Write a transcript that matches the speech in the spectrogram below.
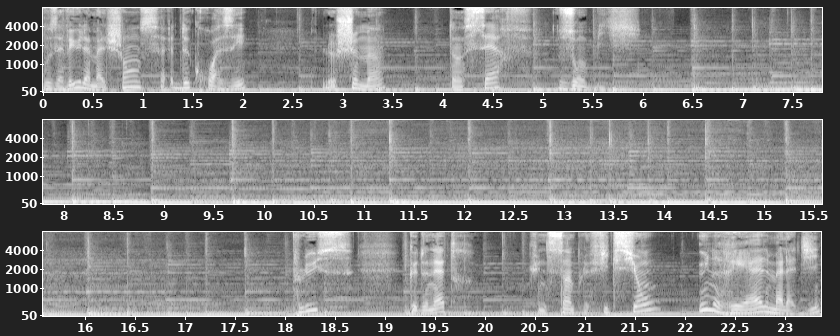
Vous avez eu la malchance de croiser le chemin d'un cerf zombie. Plus que de n'être qu'une simple fiction, une réelle maladie,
